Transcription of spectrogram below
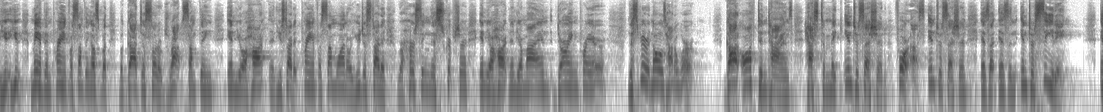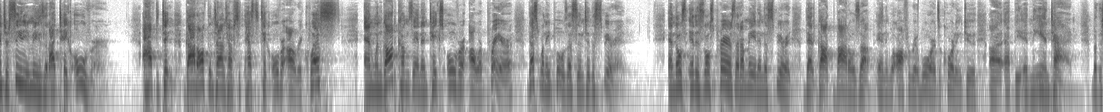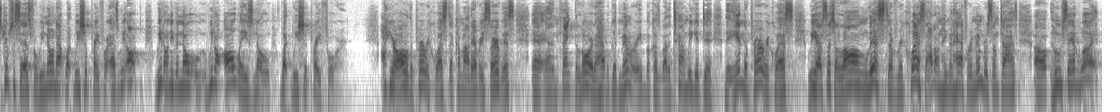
you, you may have been praying for something else, but, but God just sort of dropped something in your heart and you started praying for someone, or you just started rehearsing this scripture in your heart and in your mind during prayer. The Spirit knows how to work. God oftentimes has to make intercession for us. Intercession is, a, is an interceding. Interceding means that I take over. I have to take, God oftentimes has to, has to take over our requests and when God comes in and takes over our prayer, that's when he pulls us into the spirit. And those, it is those prayers that are made in the spirit that God bottles up and will offer rewards according to uh, at the, in the end time. But the scripture says, For we know not what we should pray for as we ought. We don't even know, we don't always know what we should pray for. I hear all of the prayer requests that come out every service, and, and, thank the Lord I have a good memory because by the time we get to the end of prayer requests, we have such a long list of requests. I don't even to remember sometimes uh, who said what.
